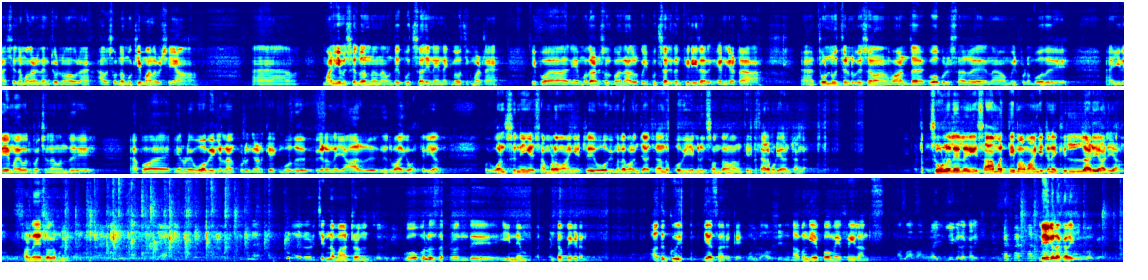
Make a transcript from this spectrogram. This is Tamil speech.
நான் சின்ன முதலாளி தான் அவர். அவர் சொன்ன முக்கியமான விஷயம் மணியம் செல்வன் நான் வந்து புத்திசாலின்னு என்றைக்குமே ஒத்துக்க மாட்டேன். இப்போ அது முதலாளி சொல்லும்போது அவர் கொஞ்சம் புத்திசாலி தான் தெரிகிறாரு ஏன்னு கேட்டால் தொண்ணூற்றி ரெண்டு வருஷம் வாழ்ந்த கோகுல் சார் நான் மீட் பண்ணும்போது இதே மாதிரி ஒரு பிரச்சனை வந்து அப்போ என்னுடைய ஓவியங்கள்லாம் கொடுங்கன்னு கேட்கும்போது விகடனில் யார் நிர்வாகமாக தெரியாது. ஒன்ஸ் நீங்கள் சம்பளம் வாங்கிட்டு ஓவியமெல்லாம் வரைஞ்சாச்சுன்னா அந்த ஓவியம் எங்களுக்கு சொந்தம். திருப்பி தர முடியாதுன்ட்டாங்க. சூழ்நிலையில் நீங்கள் சாமர்த்தியமாக வாங்கிட்டேன்னு கில்லாடி ஆளியா அவ்வளோதான் சொல்ல முடியும்? அதில் ஒரு சின்ன மாற்றம். கோகுல சார் வந்து இன் எம்ப்ளாய்மெண்ட் ஆஃப் விகடன் அதுக்கும் வித்தியாசம் இருக்கு. அவங்க எப்போவுமே ஃப்ரீலான்ஸ் லீகலாக கரெக்ட்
